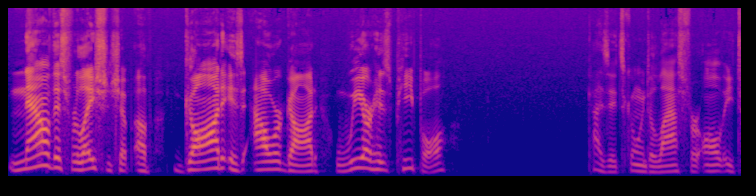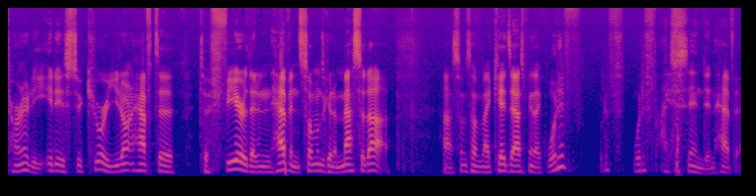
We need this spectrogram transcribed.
Now, this relationship of God is our God, we are his people, guys, it's going to last for all eternity. It is secure. You don't have to, to fear that in heaven someone's going to mess it up. Uh, sometimes my kids ask me, like, what if, what, if, what if I sinned in heaven?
